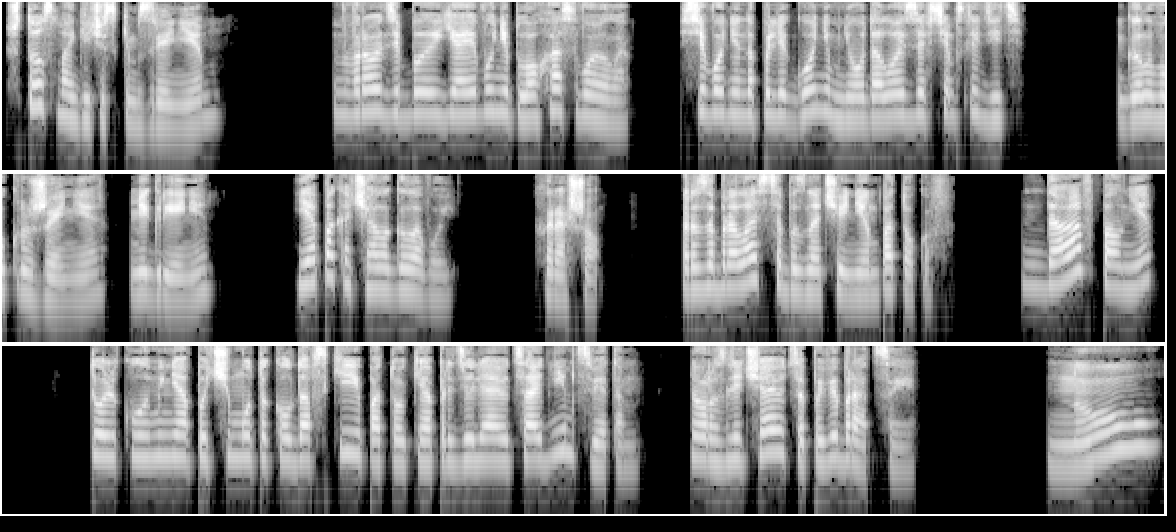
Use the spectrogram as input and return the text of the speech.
Что с магическим зрением? Вроде бы я его неплохо освоила. Сегодня на полигоне мне удалось за всем следить. Головокружение, мигрени. Я покачала головой. Хорошо. Разобралась с обозначением потоков? Да, вполне. Только у меня почему-то колдовские потоки определяются одним цветом, но различаются по вибрации. Ну...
